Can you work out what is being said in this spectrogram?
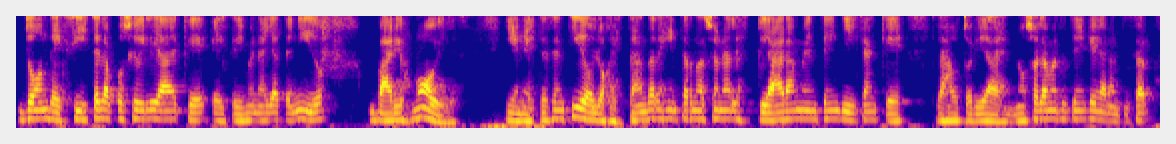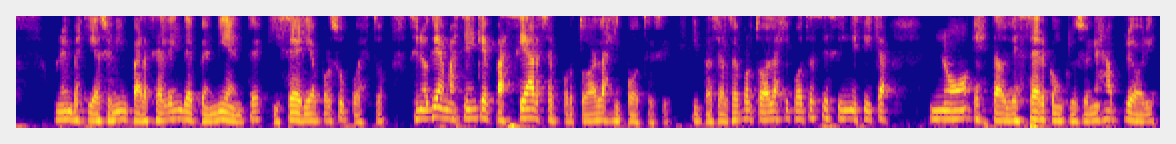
donde existe la posibilidad de que el crimen haya tenido varios móviles. Y en este sentido, los estándares internacionales claramente indican que las autoridades no solamente tienen que garantizar una investigación imparcial e independiente y seria, por supuesto, sino que además tienen que pasearse por todas las hipótesis. Y pasearse por todas las hipótesis significa no establecer conclusiones a priori,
